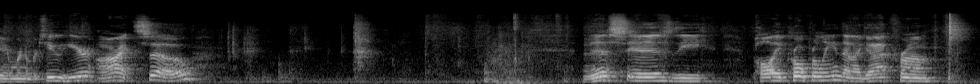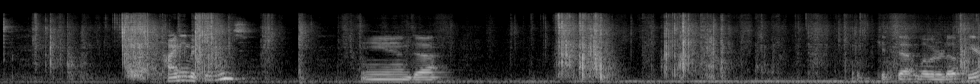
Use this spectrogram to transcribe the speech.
Camera number two here. All right, so this is the polypropylene that I got from Tiny Machines. And uh, get that loaded up here.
